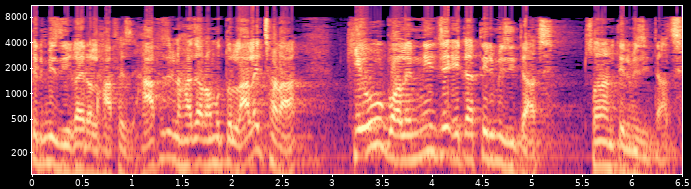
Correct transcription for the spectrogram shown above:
তিরমিজি গায়রুল হাফেজ। হাফেজ বিন হাজার রহমাতুল্লাহ আলাইহি ছাড়া কেউ বলেননি যে এটা তিরমিজিতে আছে, সোনান তিরমিজিতে আছে।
